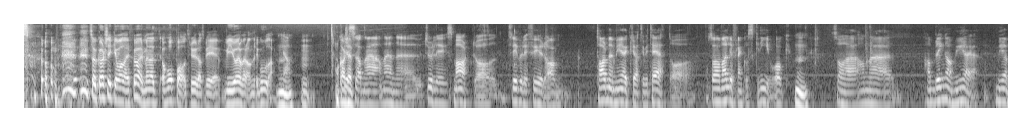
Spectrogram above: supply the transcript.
som, som kanskje ikke var der før, men jeg håper og tror at vi, vi gjør hverandre gode. Mm. Ja. Mm. Og kanskje han er, han er en eh, utrolig smart og trivelig fyr, og han tar med mye kreativitet. Og, og så er han veldig flink å skrive òg. mm. Så uh, han, eh, han bringer mye, mye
